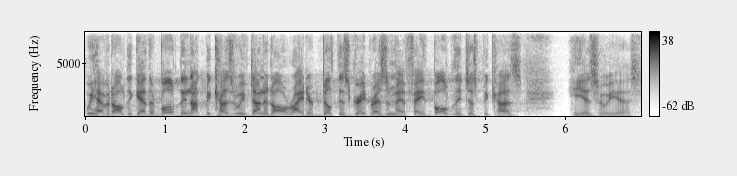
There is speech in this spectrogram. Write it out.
we have it all together, boldly, not because we've done it all right or built this great resume of faith, boldly, just because he is who He is.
